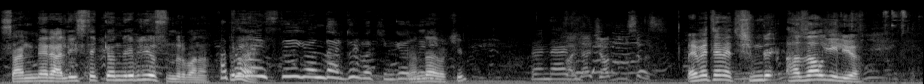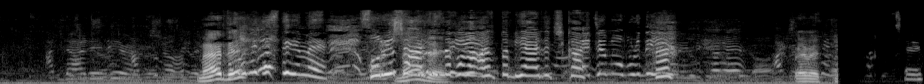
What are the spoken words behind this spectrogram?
sen herhalde istek gönderebiliyorsundur bana. Değil Hatırla mi? isteği gönder. Dur bakayım göndereyim. Gönder bakayım. Gönderdim. Evet evet şimdi Hazal geliyor. Nerede? İsteği mi? Soru Nerede? işaretinde falan altta bir yerde çıkar. Ecem o burada değil. Evet. Evet.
